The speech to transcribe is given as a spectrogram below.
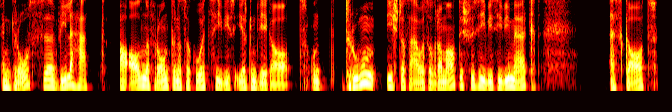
einen grossen Willen hat, an allen Fronten so gut zu sein, wie es irgendwie geht. Und darum ist das auch so dramatisch für sie, wie sie wie merkt, es geht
